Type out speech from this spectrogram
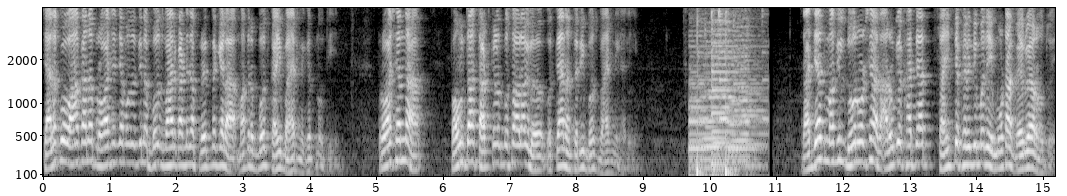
चालक व वाहकानं प्रवाशांच्या मदतीनं बस बाहेर काढण्याचा प्रयत्न केला मात्र बस काही बाहेर निघत नव्हती. प्रवाशांना पाऊण तास ताटकळत बसावं लागलं व त्यानंतर ही बस बाहेर निघाली. राज्यात मागील दोन वर्षात आरोग्य खात्यात साहित्य खरेदीमध्ये मोठा गैरव्यवहार होतोय.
